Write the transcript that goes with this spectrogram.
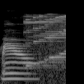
Meow.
